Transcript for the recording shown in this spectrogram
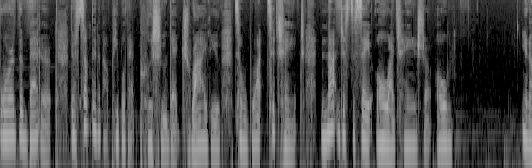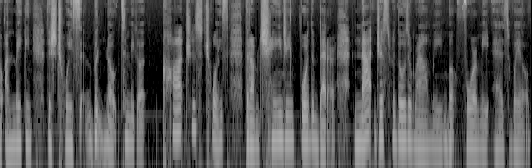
for the better. There's something about people that push you, that drive you to want to change. Not just to say, oh, I changed, or oh, you know, I'm making this choice, but no, to make a conscious choice that I'm changing for the better, not just for those around me, but for me as well.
